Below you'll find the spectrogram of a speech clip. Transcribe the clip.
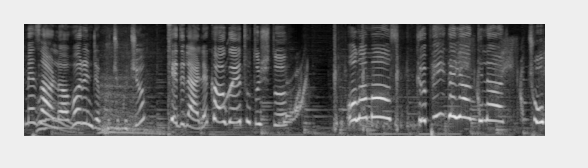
Mezarlığa varınca kuçu kuçu kedilerle kavgaya tutuştu. Olamaz. Köpeği de yendiler. Çok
